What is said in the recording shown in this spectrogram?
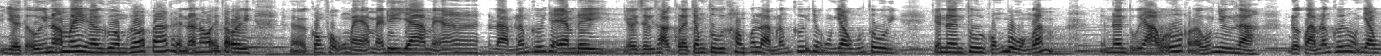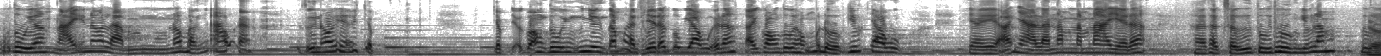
Giờ tụi nó mới gom góp á thì nó nói thôi con phụ mẹ mẹ đi ra, mẹ làm đám cưới cho em đi. Giờ sự thật là trong tôi không có làm đám cưới cho con dâu của tôi, cho nên tôi cũng buồn lắm cho nên tôi ao ước là cũng như là được làm đám cưới con dâu của tôi á nãy nó làm nó bẩn áo nè. Tôi nói chụp chụp vợ con tôi cũng như tấm hình vậy đó cô dâu vậy đó tại con tôi không có được rước dâu. Về ở nhà là 5 năm nay vậy đó. À, thật sự tôi thương dữ lắm tôi Dạ.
